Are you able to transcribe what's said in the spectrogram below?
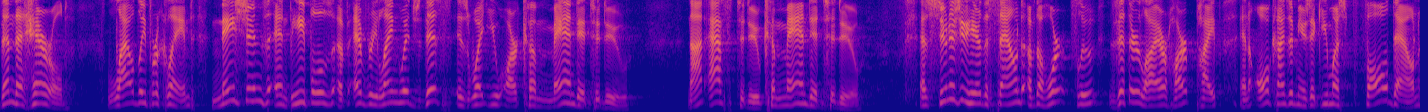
Then the herald loudly proclaimed, Nations and peoples of every language, this is what you are commanded to do. Not asked to do, commanded to do. As soon as you hear the sound of the horn, flute, zither, lyre, harp, pipe, and all kinds of music, you must fall down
